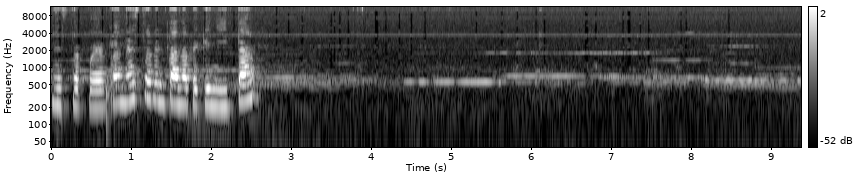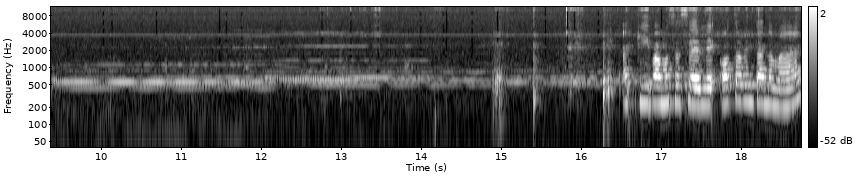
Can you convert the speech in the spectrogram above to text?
Nuestra puerta, nuestra ventana pequeñita aquí vamos a hacerle otra ventana más.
